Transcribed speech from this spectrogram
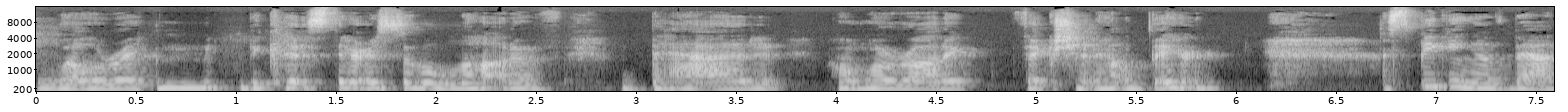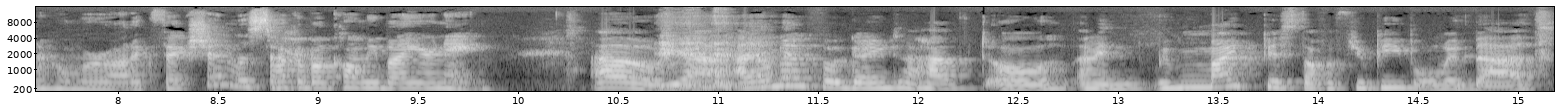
well written because there is a lot of bad homoerotic fiction out there. Speaking of bad homoerotic fiction, let's talk about Call Me by Your Name. Oh yeah, I don't know if we're going to have all. I mean, we might piss off a few people with that,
